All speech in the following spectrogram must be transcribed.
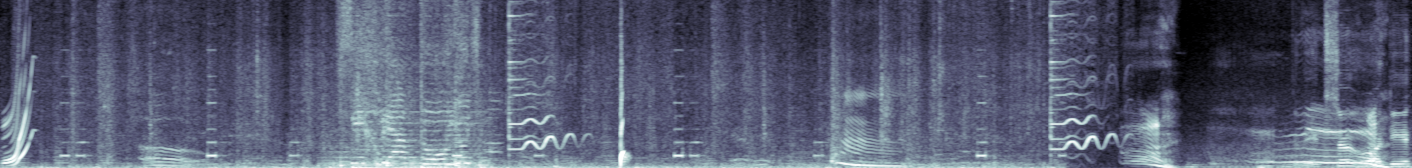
годі,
